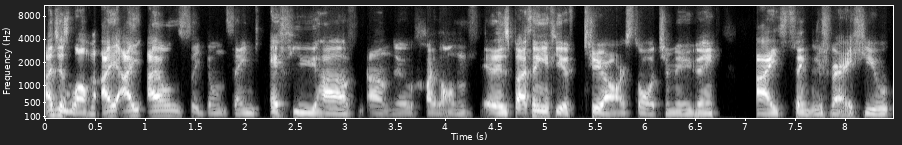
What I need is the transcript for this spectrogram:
I just love it. I, I, I honestly don't think if you have, I don't know how long it is, but I think if you have two hours to watch a movie, I think there's very few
